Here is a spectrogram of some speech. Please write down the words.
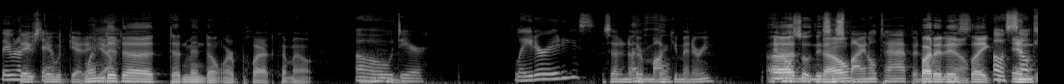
They would they, understand. they would get it. when yeah. did uh, Dead Men Don't Wear Plaid come out? oh Mm. dear, later eighties. Is that another think- mockumentary? And Uh, also, this is Spinal Tap, and But all- it you is know. like Oh, so- yeah, so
